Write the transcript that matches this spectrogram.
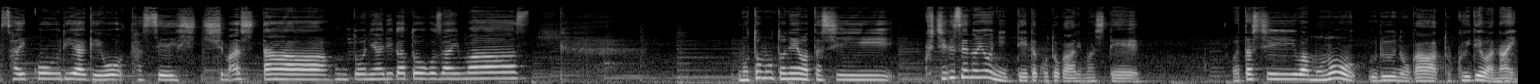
最高売上を達成しました。本当にありがとうございます。もともとね私口癖のように言っていたことがありまして私は物を売るのが得意ではないっ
